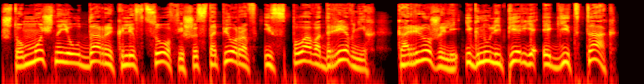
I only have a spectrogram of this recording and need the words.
что мощные удары клевцов и шестоперов из сплава древних корежили и гнули перья эгид так,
